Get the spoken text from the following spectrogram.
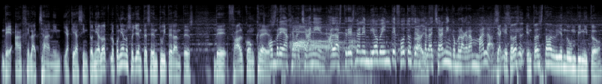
de Angela Channing y aquella sintonía. Lo, lo ponían los oyentes en Twitter antes, de Falcon Crest. Hombre, Ángela Ah. Channing. A las tres me han enviado 20 fotos de Ay. Ángela Channing como la gran mala. Ya Sí, que sí. todas, en todas estaba bebiendo un vinito.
